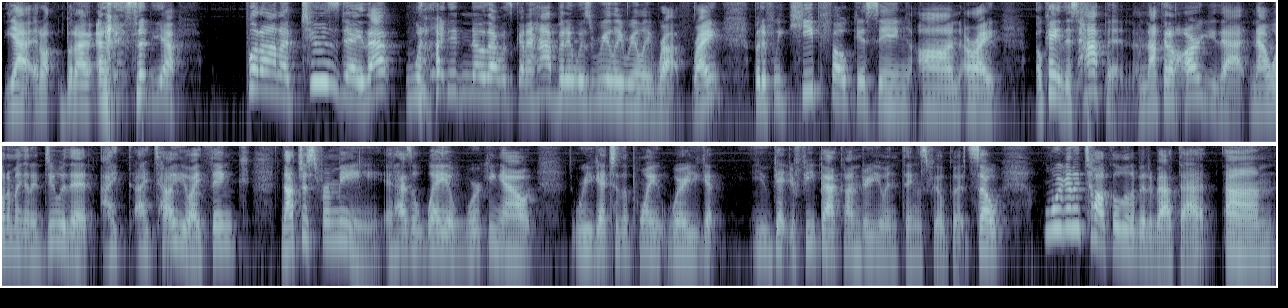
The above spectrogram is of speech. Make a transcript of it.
yeah. It, all, but I and I said, yeah, but on a Tuesday, that when I didn't know that was going to happen, it was really, really rough, right? But if we keep focusing on, all right, okay, this happened. I'm not going to argue that. Now, what am I going to do with it? I, I tell you, I think not just for me, it has a way of working out where you get to the point where you get you get your feet back under you and things feel good. So we're going to talk a little bit about that um,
